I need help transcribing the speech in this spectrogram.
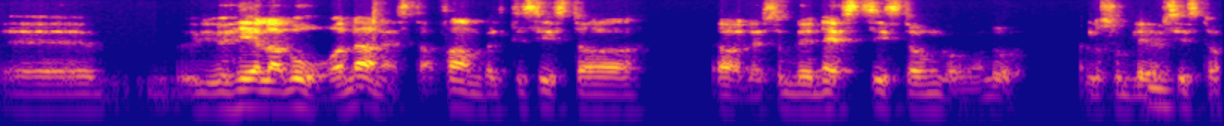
eh, ju hela våren där nästan fram väl till sista, ja det som blev näst sista omgången då. Eller så blev mm. sista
